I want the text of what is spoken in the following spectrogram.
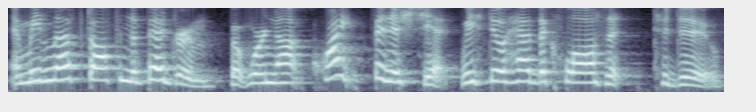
And we left off in the bedroom, but we're not quite finished yet. We still have the closet to do.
